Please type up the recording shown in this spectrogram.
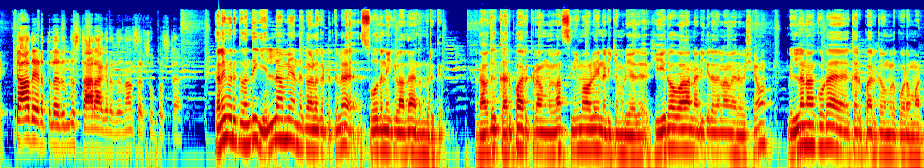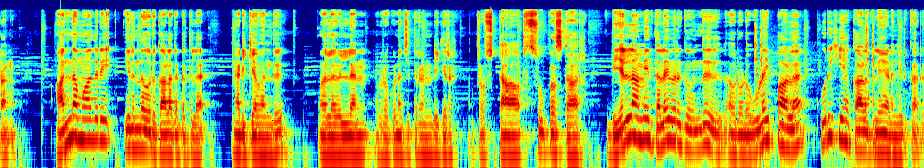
எட்டாத இடத்துல இருந்து ஸ்டார் ஆகிறது தான் சார் சூப்பர் ஸ்டார் தலைவருக்கு வந்து எல்லாமே அந்த காலகட்டத்தில் சோதனைகளாக தான் இருந்திருக்கு. அதாவது கருப்பாக இருக்கிறவங்கலாம் சினிமாவிலே நடிக்க முடியாது. ஹீரோவாக நடிக்கிறதெல்லாம் வேறு விஷயம். வில்லனாக கூட கருப்பாக இருக்கிறவங்கள போட மாட்டாங்க. அந்த மாதிரி இருந்த ஒரு காலகட்டத்தில் நடிக்க வந்து முதல்ல வில்லன் அப்புறம் குணச்சித்திர நடிகர் அப்புறம் ஸ்டார் சூப்பர் ஸ்டார் இது எல்லாமே தலைவருக்கு வந்து அவரோட உழைப்பால் குறுகிய காலத்திலே அடைஞ்சிருக்காரு.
